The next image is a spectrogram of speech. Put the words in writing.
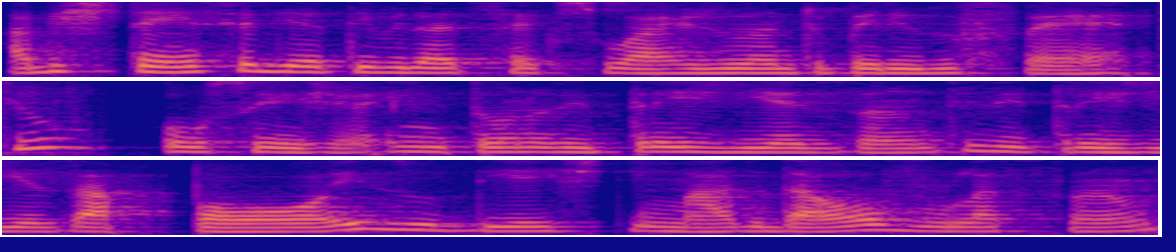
abstência de atividades sexuais durante o período fértil, ou seja, em torno de três dias antes e três dias após o dia estimado da ovulação,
